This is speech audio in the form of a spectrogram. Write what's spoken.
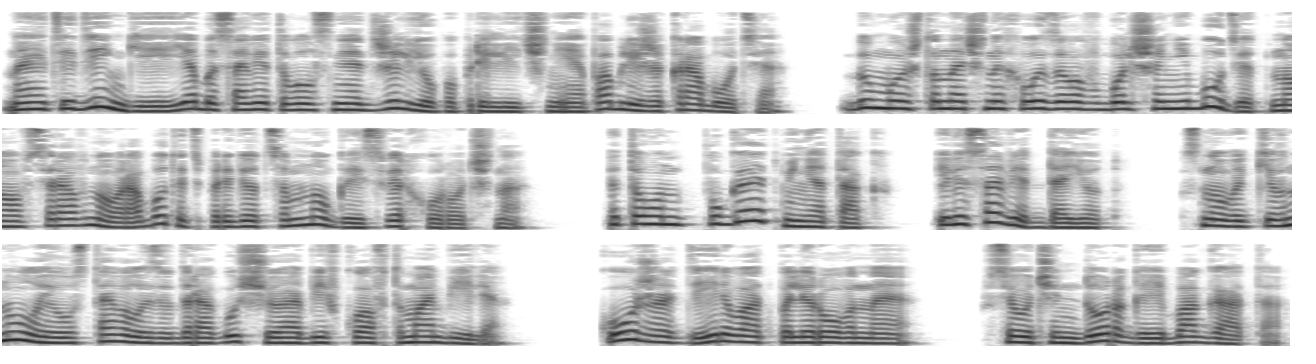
На эти деньги я бы советовал снять жилье поприличнее, поближе к работе. Думаю, что ночных вызовов больше не будет, но все равно работать придется много и сверхурочно. Это он пугает меня так? Или совет дает? Снова кивнула и уставилась в дорогущую обивку автомобиля. Кожа, дерево отполированное. Все очень дорого и богато.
